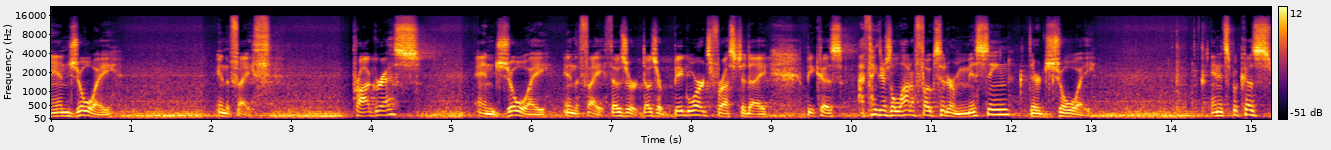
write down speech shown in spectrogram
and joy in the faith. Progress and joy in the faith. Those are those are big words for us today because I think there's a lot of folks that are missing their joy. And it's because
